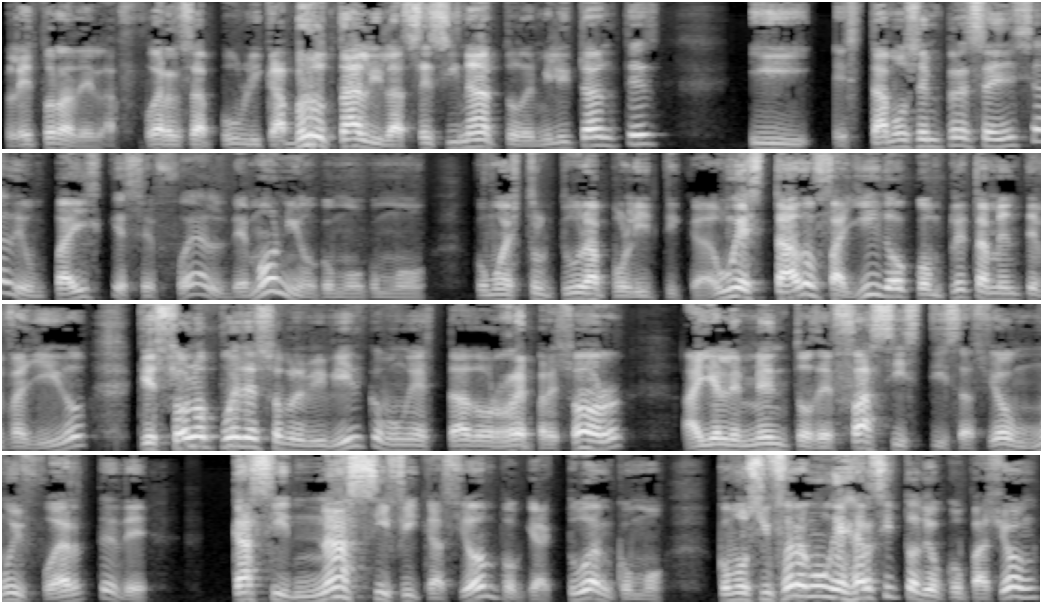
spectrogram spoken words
plétora de la fuerza pública brutal y el asesinato de militantes y estamos en presencia de un país que se fue al demonio como, como, como estructura política. Un Estado fallido, completamente fallido, que solo puede sobrevivir como un Estado represor. Hay elementos de fascistización muy fuerte, de casi nazificación, porque actúan como, como si fueran un ejército de ocupación.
